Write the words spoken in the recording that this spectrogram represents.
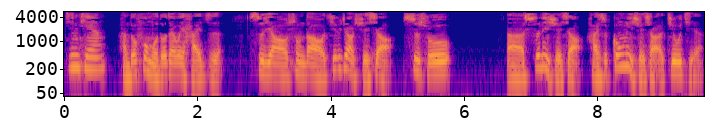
今天很多父母都在为孩子。是要送到基督教学校、世俗呃私立学校还是公立学校而纠结。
